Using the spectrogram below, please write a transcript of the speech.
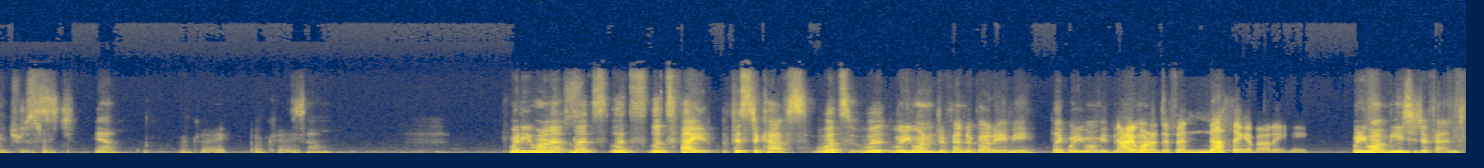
Interesting. Just- yeah. Okay. Okay. So what do you want to let's let's let's fight fisticuffs what's what what do you want to defend about amy like what do you want me to I want to defend nothing about Amy. what do you want me to defend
